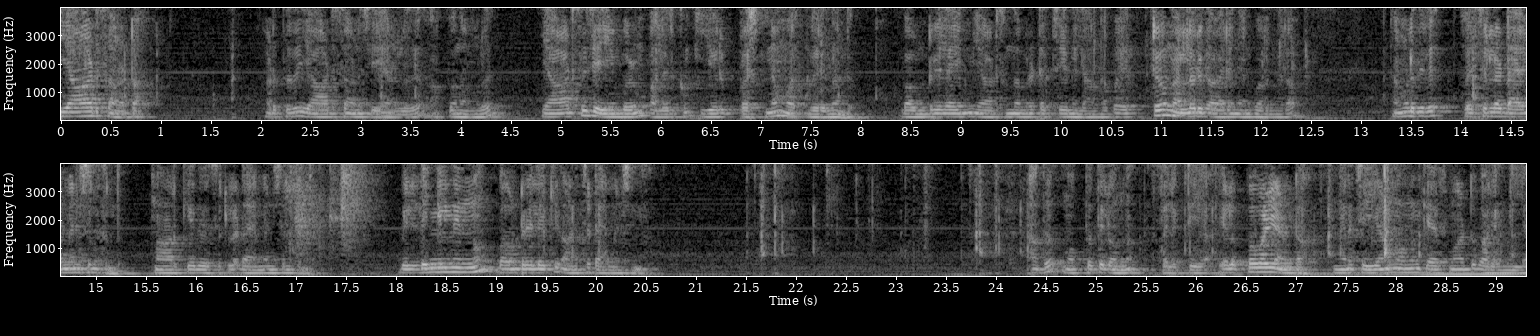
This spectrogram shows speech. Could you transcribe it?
യാർഡ്സ് ആണ് കേട്ടോ അടുത്തത് യാർഡ്സ് ആണ് ചെയ്യാനുള്ളത്. അപ്പോൾ നമ്മൾ യാർഡ്സ് ചെയ്യുമ്പോഴും പലർക്കും ഈ ഒരു പ്രശ്നം വരുന്നുണ്ട്. ബൗണ്ടറി ലൈനും യാർഡ്സും തമ്മിൽ ടച്ച് ചെയ്യുന്നില്ല അപ്പോൾ ഏറ്റവും നല്ലൊരു കാര്യം ഞാൻ പറഞ്ഞുതരാം. നമ്മളിതിൽ വെച്ചിട്ടുള്ള ഡയമെൻഷൻസ് ഉണ്ട്. മാർക്ക് ചെയ്ത് വെച്ചിട്ടുള്ള ഡയമെൻഷൻസ് ഉണ്ട്. ബിൽഡിങ്ങിൽ നിന്നും ബൗണ്ടറിയിലേക്ക് കാണിച്ച ഡയമെൻഷൻസ് അത് മൊത്തത്തിലൊന്ന് സെലക്ട് ചെയ്യുക. എളുപ്പവഴിയാണ് കേട്ടോ ഇങ്ങനെ ചെയ്യണമെന്നൊന്നും കെ സ്മാർട്ട് പറയുന്നില്ല.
